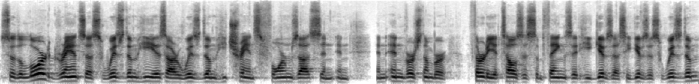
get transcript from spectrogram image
so the Lord grants us wisdom. He is our wisdom. He transforms us. And, and, and in verse number 30, it tells us some things that He gives us. He gives us wisdom.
